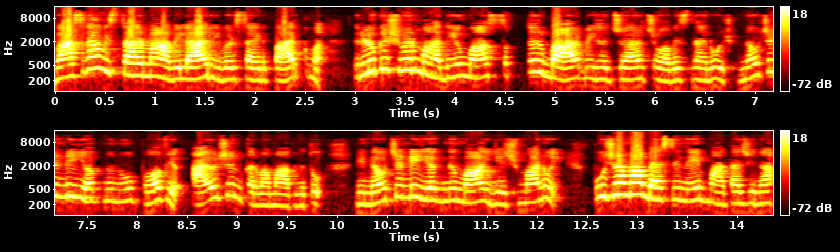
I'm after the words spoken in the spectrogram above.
વાસણા વિસ્તારમાં આવેલા રિવરસાઇડ પાર્કમાં ત્રિલોકેશ્વર મહાદેવમાં સત્તર બાર બે હજાર ચોવીસના રોજ નવચંડી યજ્ઞનું ભવ્ય આયોજન કરવામાં આવ્યું હતું. અને નવચંડી યજ્ઞમાં યજમાનોએ પૂજામાં બેસીને માતાજીના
